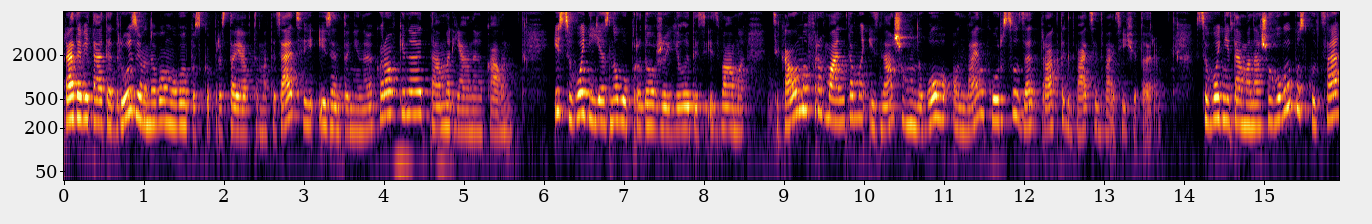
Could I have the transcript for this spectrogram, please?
Рада вітати друзі у новому випуску простої автоматизації із Антоніною Коровкіною та Мар'яною Кален. І сьогодні я знову продовжую ділитись із вами цікавими фрагментами із нашого нового онлайн-курсу Z-Practic 2024. Сьогодні тема нашого випуску це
